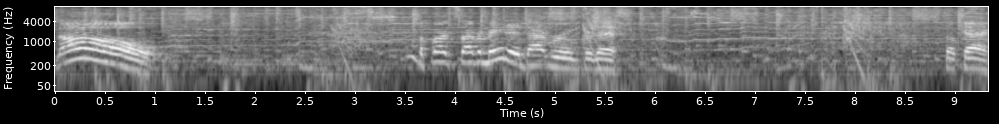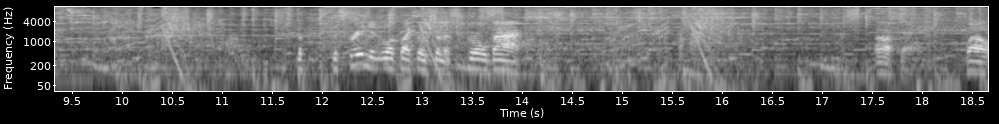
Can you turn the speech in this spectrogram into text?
No! This is the farthest I ever made it in that room for this. It's okay. The, the screen didn't look like it was gonna scroll back. Okay. Well.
